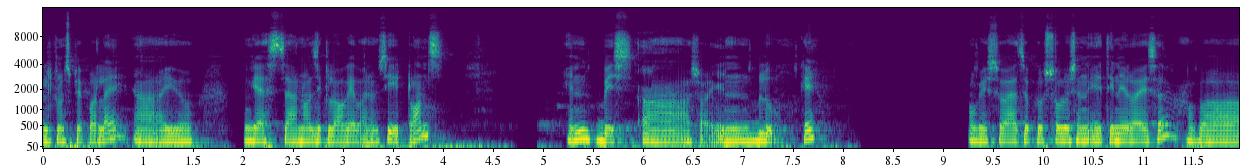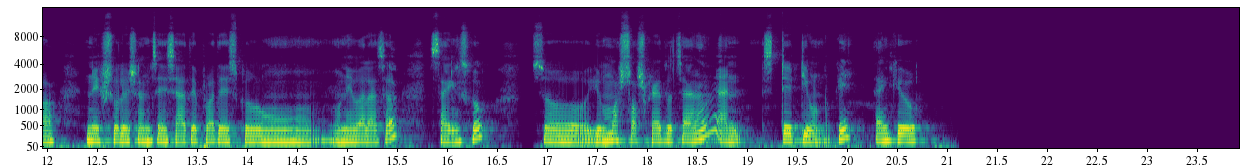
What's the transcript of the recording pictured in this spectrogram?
लिटमस पेपरलाई यो ग्यास चार नजिक लगायो भनेपछि it turns in base sorry in blue okay okay so आजको सोल्युसन यति नै रहेछ। अब नेक्स्ट सोल्युसन चाहिँ साथै प्रदेशको हुनेवाला छ साइन्सको। So you must subscribe the channel and stay tune okay thank you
